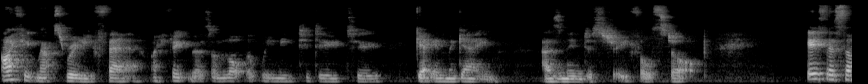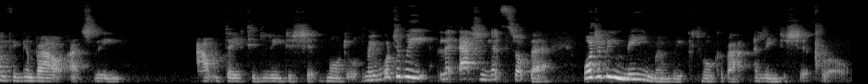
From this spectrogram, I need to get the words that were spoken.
I think that's really fair. I think there's a lot that we need to do to get in the game as an industry, full stop. Is there something about actually outdated leadership models? I mean, what do we, let, actually, let's stop there. What do we mean when we talk about a leadership role?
